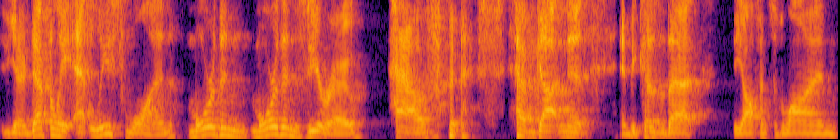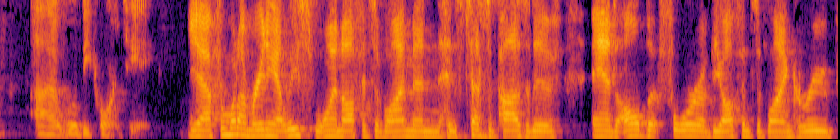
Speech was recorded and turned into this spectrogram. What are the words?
you know, definitely at least one, more than more than zero have have gotten it, and because of that, the offensive line uh, will be quarantining. Yeah, from what I'm reading, at least one offensive lineman has tested positive, and all but four of the offensive line group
